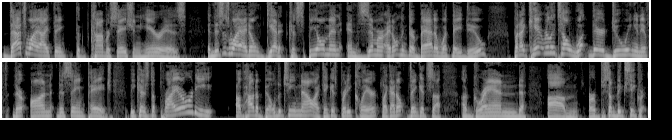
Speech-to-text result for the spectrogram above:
that's why I think the conversation here is, and this is why I don't get it, because Spielman and Zimmer, I don't think they're bad at what they do, but I can't really tell what they're doing and if they're on the same page because the priority of how to build a team now, I think is pretty clear. Like I don't think it's a a grand um, or some big secret,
